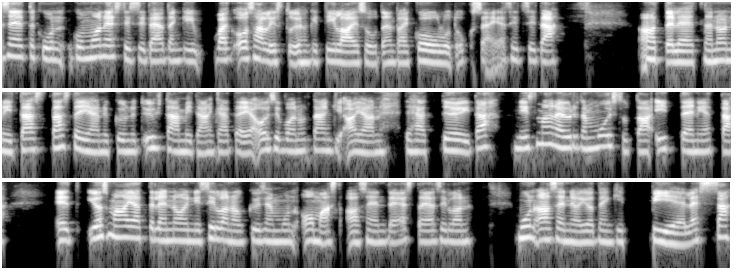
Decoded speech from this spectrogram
se, että kun, kun monesti sitä jotenkin vaikka osallistuu johonkin tilaisuuteen tai koulutukseen ja sitten sitä ajattelee, että no niin, tästä, tästä ei jäänyt kyllä nyt yhtään mitään käteen ja olisi voinut tämänkin ajan tehdä töitä, niin mä aina yritän muistuttaa itteeni, että, että jos mä ajattelen noin, niin silloin on kyse mun omasta asenteesta ja silloin mun asenne on jotenkin pielessä,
